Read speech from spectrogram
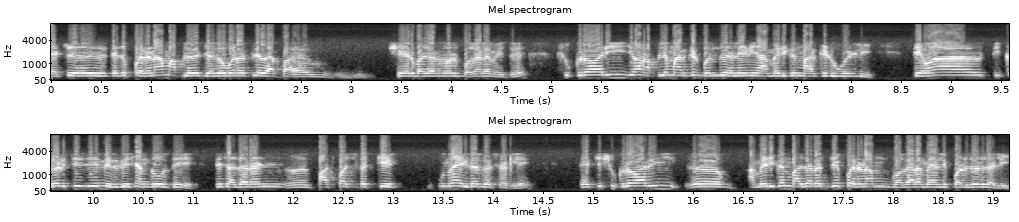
त्याचं त्याचा परिणाम आपल्याला जगभरातल्या व्यापार शेअर बाजारांवर बघायला मिळतोय. शुक्रवारी जेव्हा आपले मार्केट बंद झाले आणि अमेरिकन मार्केट उघडली तेव्हा तिकडचे जे निर्देशांक होते ते साधारण पाच पाच टक्के पुन्हा एकदा घसरले. त्याचे शुक्रवारी अमेरिकन बाजारात जे परिणाम बघायला मिळाले पडझड झाली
